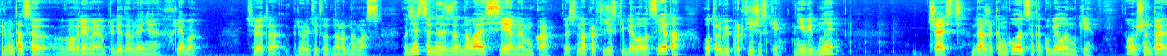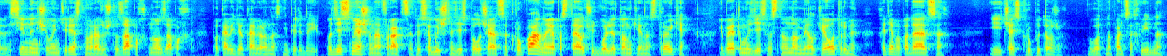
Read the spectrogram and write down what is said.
Ферментация во время приготовления хлеба все это превратит в однородную массу. Вот здесь цельнозерновая сеянная мука, то есть она практически белого цвета, отруби практически не видны, часть даже комкуется, как у белой муки. В общем-то, сильно ничего интересного, разве что запах, но запах пока видеокамера у нас не передает. Вот здесь смешанная фракция, то есть обычно здесь получается крупа, но я поставил чуть более тонкие настройки, и поэтому здесь в основном мелкие отруби, хотя попадаются и часть крупы тоже. Вот на пальцах видно,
